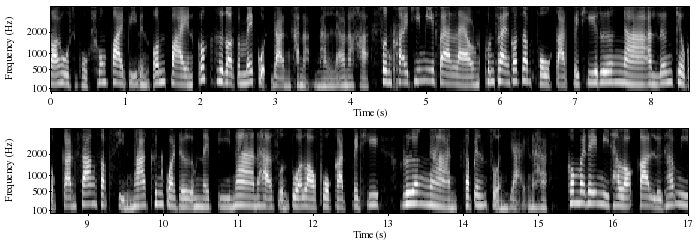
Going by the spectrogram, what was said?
2566 ช่วงปลายปีเป็นต้นไปก็คือเราจะไม่กดดันขนาดนั้นแล้วนะคะ ส่วนใครที่มีแฟนแล้ว คุณแฟนก็จะโฟกัสไปที่เรื่องงานเรื่องเกี่ยวกับการสร้างทรัพย์สินมากขึ้นกว่าเดิมในปีหน้านะคะ ส่วนตัวเราโฟกัสไปที่เรื่องงานจะเป็นส่วนใหญ่นะคะ ก็ไม่ได้มีทะเลาะกัน หรือถ้ามี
